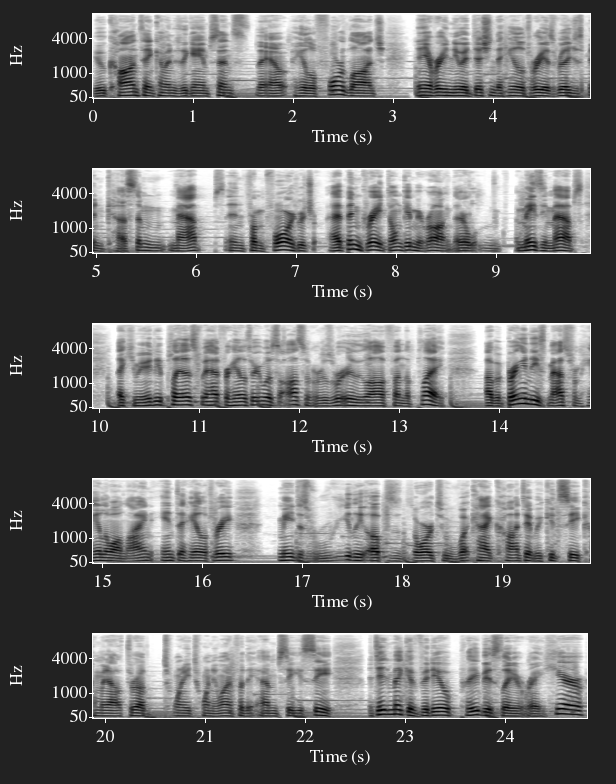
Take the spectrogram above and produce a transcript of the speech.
new content come into the game since the Halo 4 launch, and every new addition to Halo 3 has really just been custom maps and from Forge, which have been great, don't get me wrong, they're amazing maps. That community playlist we had for Halo 3 was awesome, it was really a lot of fun to play. Uh, but bringing these maps from Halo Online into Halo 3 me just really opens the door to what kind of content we could see coming out throughout 2021 for the MCC. I did make a video previously right here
